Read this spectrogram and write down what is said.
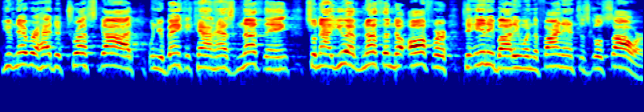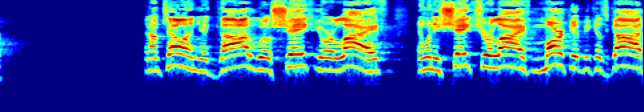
You've never had to trust God when your bank account has nothing. So now you have nothing to offer to anybody when the finances go sour. And I'm telling you, God will shake your life. And when He shakes your life, mark it because God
